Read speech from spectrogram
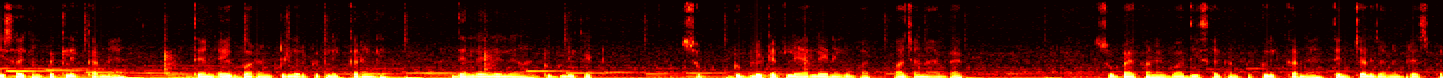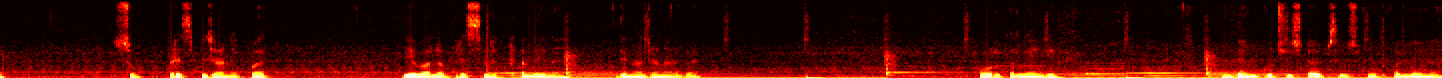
इस आइकन पे क्लिक करना है। देन एक बार एम लेयर पे क्लिक करेंगे। देन ले ले लेना डुप्लीकेट सो डुप्लीकेट लेयर लेने के बाद आ जाना है बैक सो so, बैक आने के बाद इस आइकन पे क्लिक करना है देन चले जाना है ब्रश पे. सो so, ब्रश पे जाने के बाद ये वाला ब्रश सेलेक्ट कर लेना है देन आ जाना है बैक फोर कर लेंगे. देन कुछ इस टाइप से स्मूथ कर लेना है.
